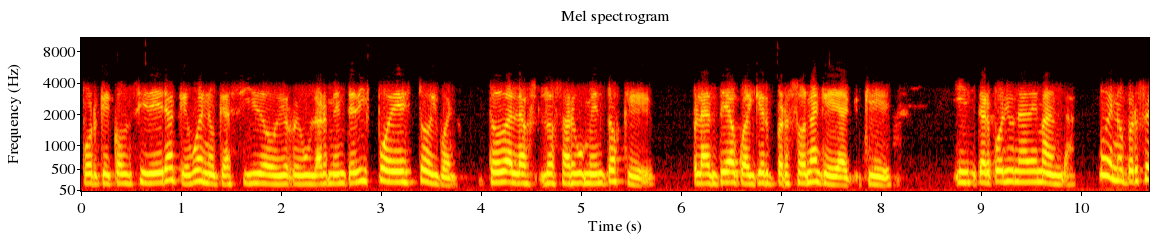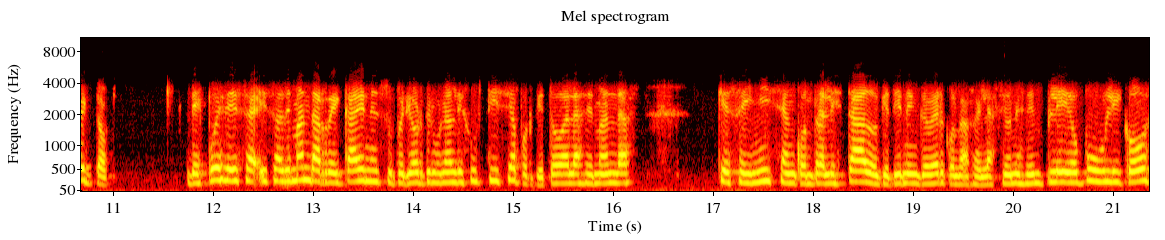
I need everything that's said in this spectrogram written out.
porque considera que bueno que ha sido irregularmente dispuesto y bueno todos los, argumentos que plantea cualquier persona que, que interpone una demanda. Bueno, perfecto. Después de esa, esa demanda recae en el Superior Tribunal de Justicia porque todas las demandas que se inician contra el Estado que tienen que ver con las relaciones de empleo público,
